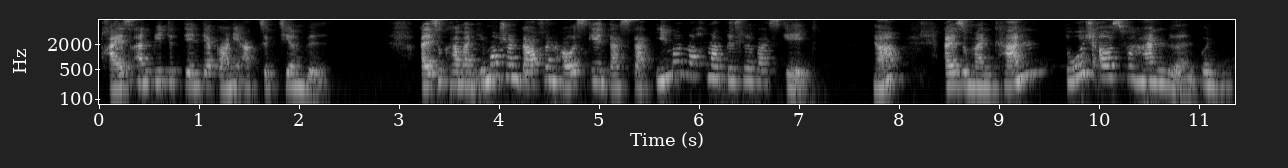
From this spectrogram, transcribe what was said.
Preis anbietet, den der gar nicht akzeptieren will. Also kann man immer schon davon ausgehen, dass da immer noch mal ein bisschen was geht. Ja, also man kann durchaus verhandeln und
